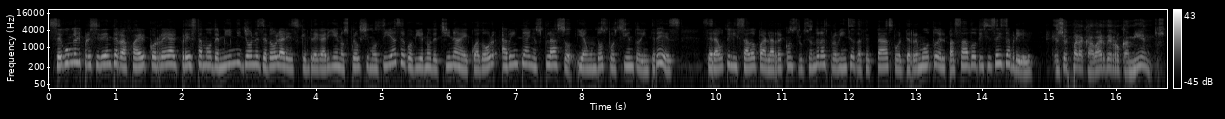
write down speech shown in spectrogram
según el presidente Rafael Correa, el préstamo de mil millones de dólares que entregaría en los próximos días el gobierno de China a Ecuador a 20 años plazo y a un 2% de interés será utilizado para la reconstrucción de las provincias afectadas por el terremoto del pasado 16 de abril. Eso es para acabar derrocamientos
